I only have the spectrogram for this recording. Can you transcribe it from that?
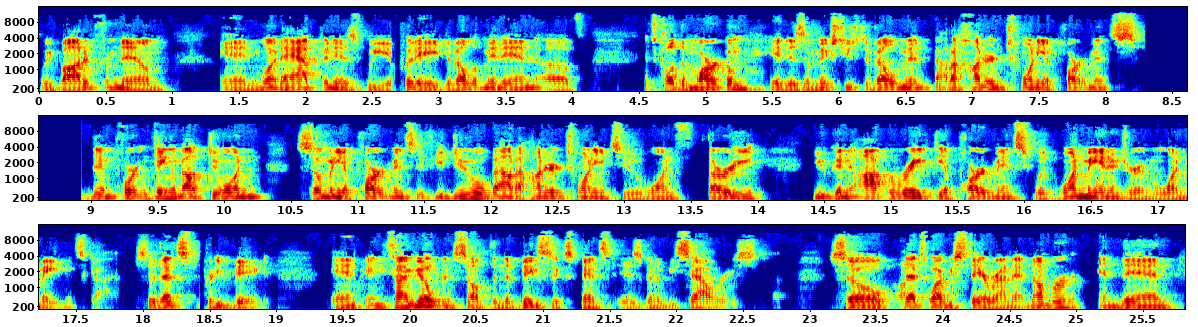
we bought it from them. And what happened is we put a development in of it's called the Marcum. It is a mixed use development, about 120 apartments. The important thing about doing so many apartments, if you do about 120 to 130, you can operate the apartments with one manager and one maintenance guy. So that's pretty big. And anytime you open something, the biggest expense is going to be salaries. So that's why we stay around that number. And then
